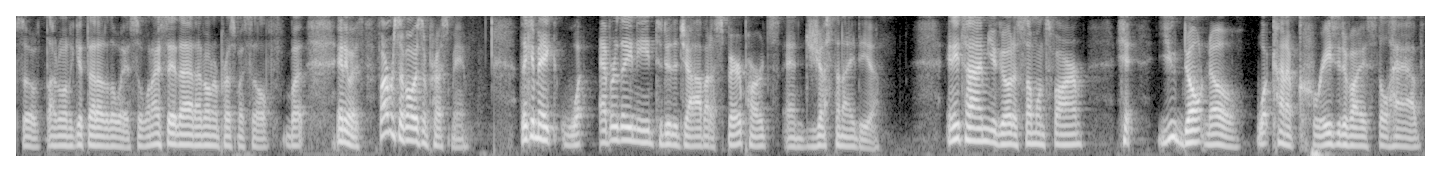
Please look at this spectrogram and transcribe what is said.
So I want to get that out of the way. So when I say that, I don't impress myself. But anyways, farmers have always impressed me. They can make whatever they need to do the job out of spare parts and just an idea. Anytime you go to someone's farm, you don't know what kind of crazy device they'll have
